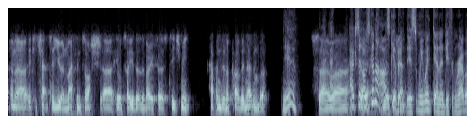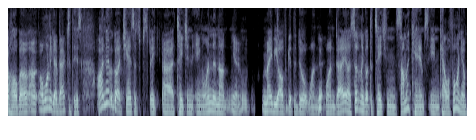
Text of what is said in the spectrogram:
And uh, if you chat to Ewan McIntosh, uh, he'll tell you that the very first Teach Meet happened in a pub in Edinburgh. Yeah. So uh, actually, yeah, I was going to ask yeah, you about this, and we went down a different rabbit hole. But I, I want to go back to this. I never got a chance to speak uh, teach in England, and I, you know maybe I'll get to do it one yeah. one day. I certainly got to teach in summer camps in California,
